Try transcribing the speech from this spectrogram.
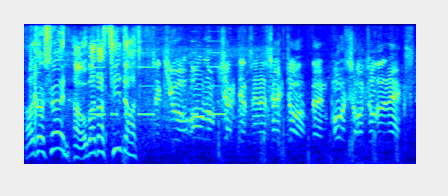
Also schön, erobert das Ziel dort. Secure all objectives in the sector, then push on to the next.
